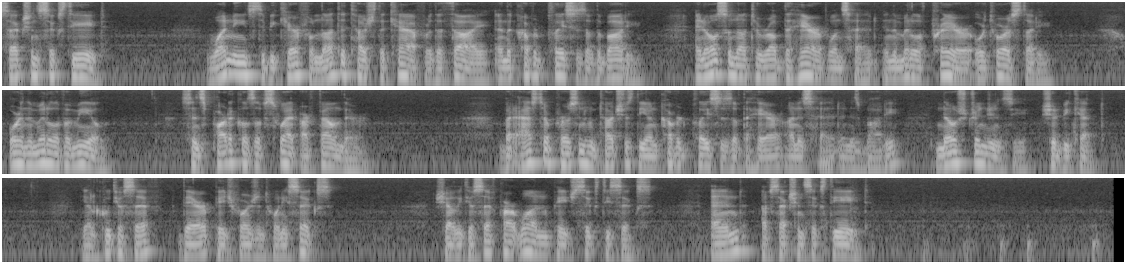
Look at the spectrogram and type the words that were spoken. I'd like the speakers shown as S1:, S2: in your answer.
S1: Section 68. One needs to be careful not to touch the calf or the thigh and the covered places of the body, and also not to rub the hair of one's head in the middle of prayer or Torah study, or in the middle of a meal, since particles of sweat are found there. But as to a person who touches the uncovered places of the hair on his head and his body, no stringency should be kept. Yalkut Yosef, there, page 426. Shalit Yosef, part 1, page 66. End of section 68.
